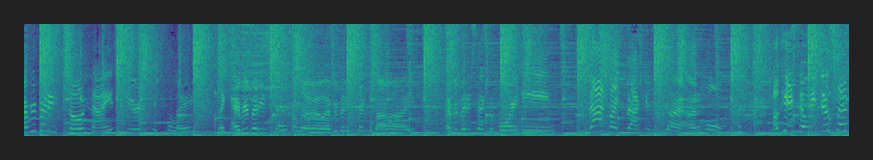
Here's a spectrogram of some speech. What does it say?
everybody's so nice here at Chick-fil-A. Like everybody said hello, everybody said goodbye, everybody said good morning. Not like back in uh, at home. okay, so we just left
